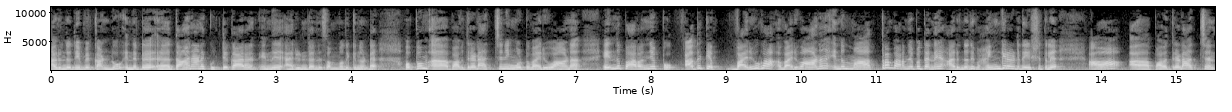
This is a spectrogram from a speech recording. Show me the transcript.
അരുന്ധതി കണ്ടു. എന്നിട്ട് താനാണ് കുറ്റക്കാരൻ എന്ന് അരുൺ തന്നെ സമ്മതിക്കുന്നുണ്ട്. ഒപ്പം പവിത്രയുടെ അച്ഛൻ ഇങ്ങോട്ട് വരുവാണ് എന്ന് പറഞ്ഞപ്പോൾ അത് വരുക വരുവാണ് എന്ന് മാത്രം പറഞ്ഞപ്പോൾ തന്നെ അരുന്ധതി ഭയങ്കരമായിട്ട് ദേഷ്യത്തിൽ ആ പവിത്രയുടെ അച്ഛൻ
